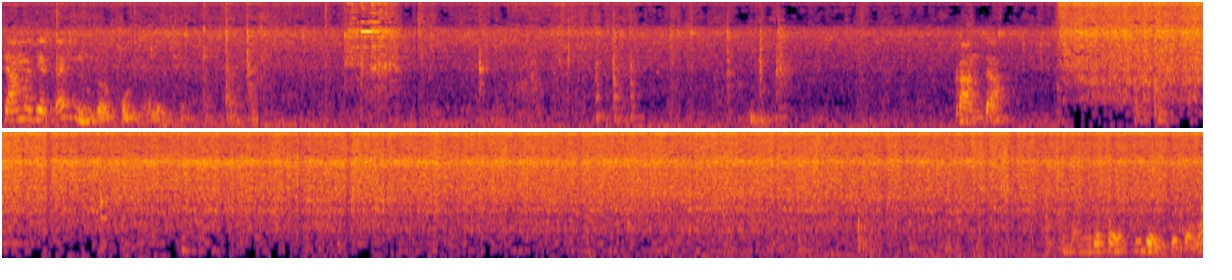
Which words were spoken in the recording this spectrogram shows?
त्यामध्ये आता हिंग पूड घालायची. कांदा. मंग परतू द्यायचं त्याला.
